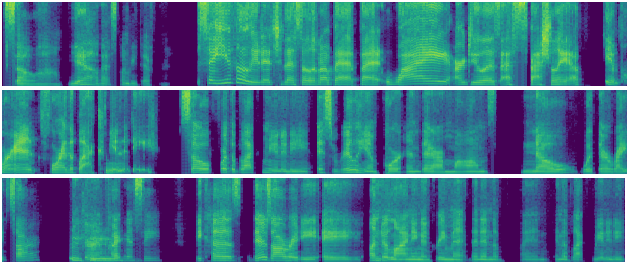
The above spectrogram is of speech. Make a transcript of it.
So, um, yeah, that's going to be different. So, you've alluded to this a little bit, but why are doulas especially important for the Black community? So, for the Black community, it's really important that our moms know what their rights are mm-hmm. during pregnancy because there's already a underlining agreement that in the in, in the black community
